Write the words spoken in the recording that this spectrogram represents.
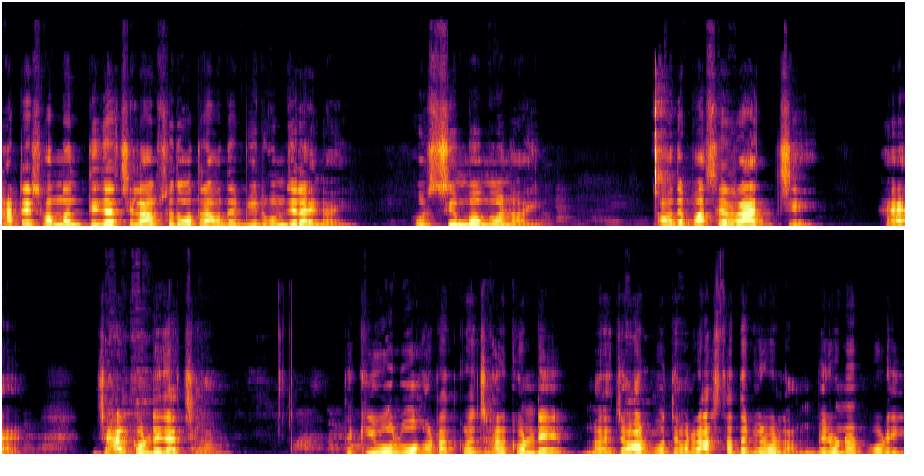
হাটের সন্ধান দিতে যাচ্ছিলাম, শুধুমাত্র আমাদের বীরভূম জেলায় নয়, পশ্চিমবঙ্গ নয়, আমাদের পাশের রাজ্যে হ্যাঁ ঝাড়খণ্ডে যাচ্ছিলাম। তো কী বলব, হঠাৎ করে ঝাড়খণ্ডে মানে যাওয়ার পথে মানে রাস্তাতে বেরোলাম, বেরোনোর পরেই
